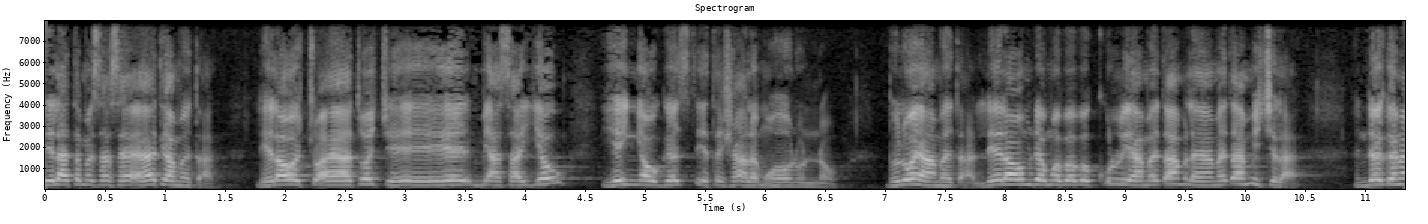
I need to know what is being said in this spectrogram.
ሌላ ተመሳሳይ አያት ያመጣል። ሌላዎቹ አያቶች የሚያሳየው ይሄኛው ገጽ የተሻለ መሆኑን ነው ብሎ ያመጣል። ሌላውም ደግሞ በበኩል ያመጣም ላያመጣም ይችላል። እንደገና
